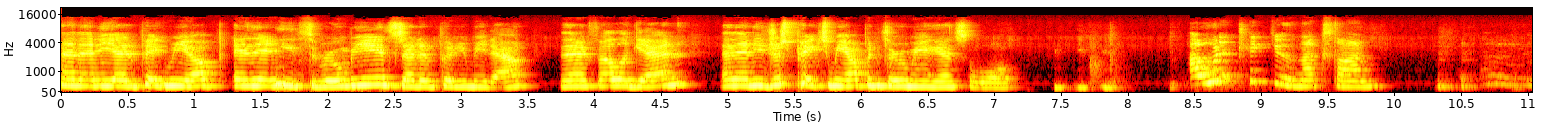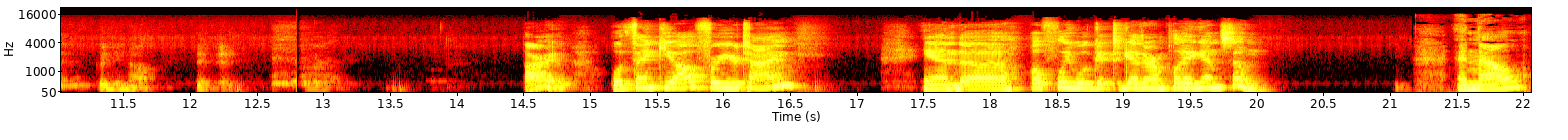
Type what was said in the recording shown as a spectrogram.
and then he had to pick me up, and then he threw me instead of putting me down, and then I fell again, and then he just picked me up and threw me against the wall. I would have kicked you the next time. Good to know. all right. Well, thank you all for your time. And uh, hopefully we'll get together and play again soon. And now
